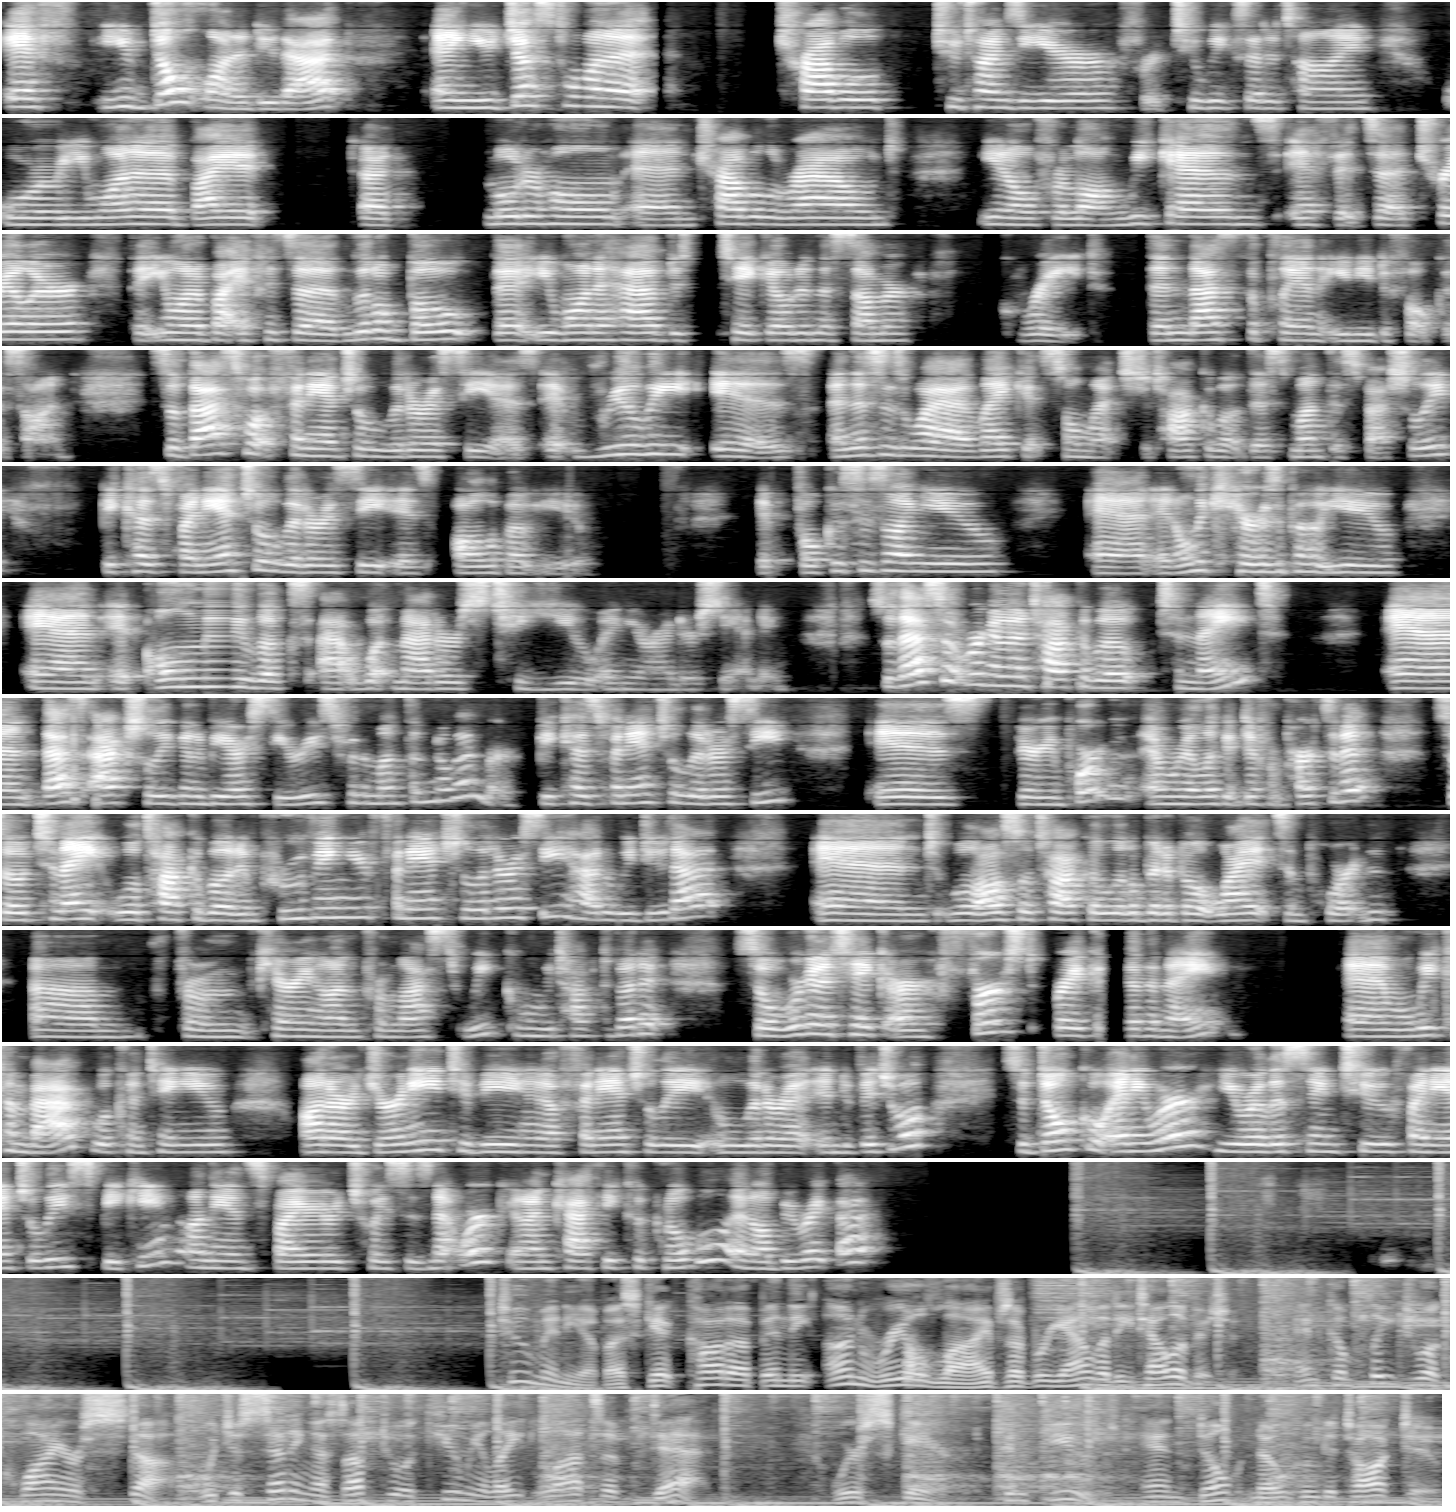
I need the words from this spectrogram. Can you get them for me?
If you don't want to do that and you just want to travel two times a year for two weeks at a time, or you want to buy a, a motorhome and travel around, you know, for long weekends, if it's a trailer that you want to buy, if it's a little boat that you want to have to take out in the summer, great then that's the plan that you need to focus on. So that's what financial literacy is. It really is. And this is why I like it so much to talk about this month, especially because financial literacy is all about you. It focuses on you and it only cares about you and it only looks at what matters to you and your understanding. So that's what we're going to talk about tonight. And that's actually going to be our series for the month of November because financial literacy is very important and we're going to look at different parts of it. So tonight we'll talk about improving your financial literacy. How do we do that? And we'll also talk a little bit about why it's important um, from carrying on from last week when we talked about it. So we're going to take our first break of the night. And when we come back, we'll continue on our journey to being a financially literate individual. So don't go anywhere. You are listening to Financially Speaking on the Inspired Choices Network. And I'm Kathy Cook Noble, and I'll be right back. Too many of us get caught up in the unreal lives of reality television and complete to acquire stuff, which is setting us up to accumulate lots of debt. We're scared, confused, and don't know who to talk to.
